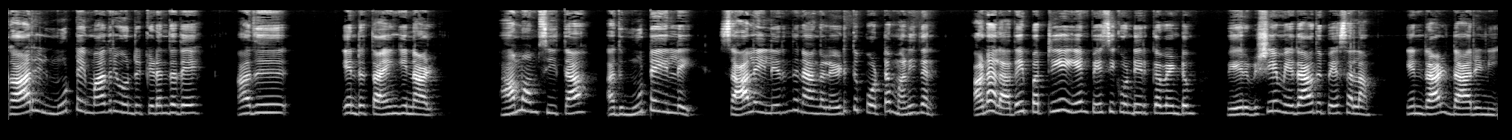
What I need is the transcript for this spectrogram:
காரில் மூட்டை மாதிரி ஒன்று கிடந்ததே அது என்று தயங்கினாள். ஆமாம் சீதா அது மூட்டை இல்லை. சாலையிலிருந்து நாங்கள் எடுத்து போட்ட மனிதன். ஆனால் அதை பற்றியே ஏன் பேசிக்கொண்டிருக்க வேண்டும்? வேறு விஷயம் ஏதாவது பேசலாம். என்றாள் தாரிணி.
